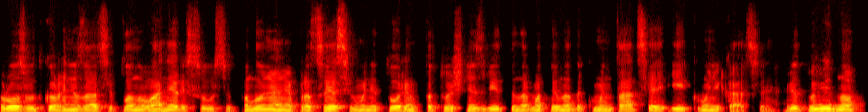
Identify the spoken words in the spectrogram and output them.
розвитку організації, планування ресурсів, планування процесів, моніторинг, поточні звіти, нормативна документація і комунікація. Відповідно,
